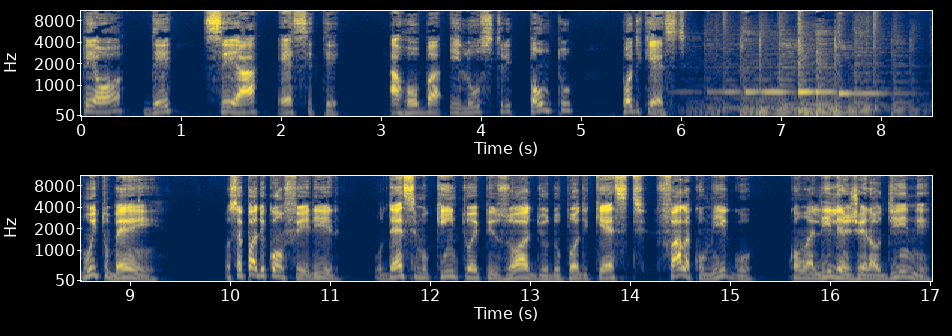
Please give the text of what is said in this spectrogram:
P-O-D-C-A-S-T, arroba ilustre.podcast. Muito bem, você pode conferir o 15º episódio do podcast Fala Comigo, com a Lilian Geraldini,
